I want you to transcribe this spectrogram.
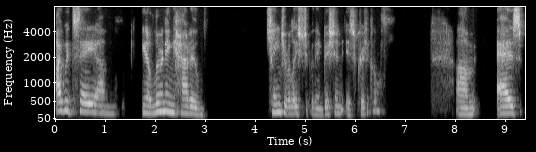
I would say, um, you know, learning how to change your relationship with ambition is critical. Um, as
